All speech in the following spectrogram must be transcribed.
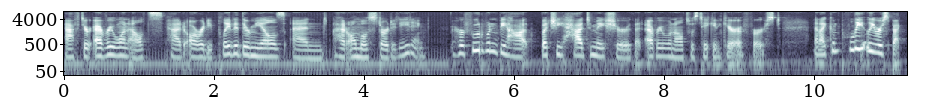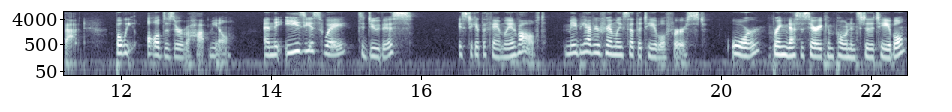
after everyone else had already plated their meals and had almost started eating her food wouldn't be hot, but she had to make sure that everyone else was taken care of first. And I completely respect that. But we all deserve a hot meal. And the easiest way to do this is to get the family involved. Maybe have your family set the table first, or bring necessary components to the table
